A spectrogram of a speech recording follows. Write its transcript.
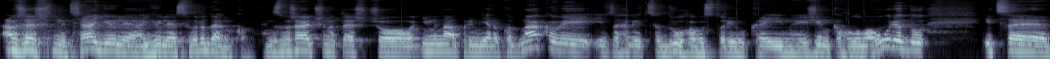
А вже ж не ця Юлія, а Юлія Свириденко. Незважаючи на те, що імена прем'єрок однакові, і взагалі це друга в історії України жінка-голова уряду, і це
